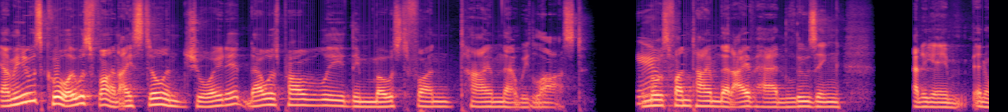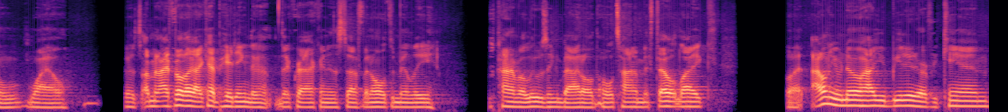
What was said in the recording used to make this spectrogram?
I mean, it was cool. It was fun. I still enjoyed it. That was probably the most fun time that we lost. yeah. the most fun time that I've had losing at a game in a while. Because I mean, I felt like I kept hitting the the Kraken and stuff, and ultimately it was kind of a losing battle the whole time. It felt like, but I don't even know how you beat it or if you can.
